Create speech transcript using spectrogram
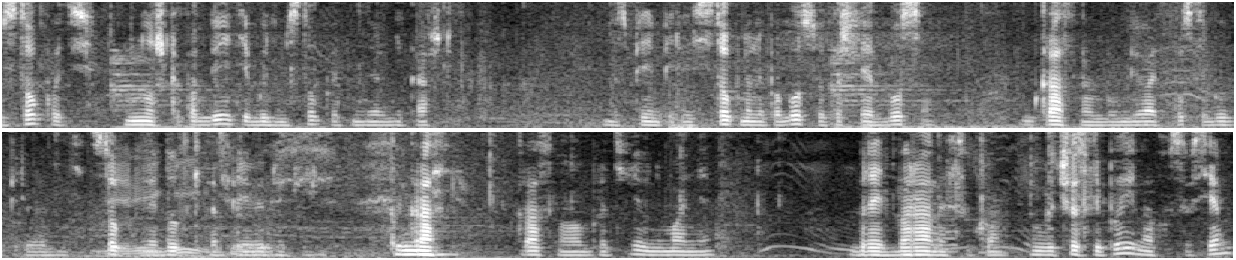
Будем стопать. Немножко подбейте, будем стопать наверняка, что не успеем перевести. Стопнули по боссу, отошли от босса. Красного будем убивать, после будем переводить. Стопнули, дотки там переводить. Крас... Красного обратили внимание. Блять, бараны, сука. Ну Вы что, слепые, нахуй, совсем?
